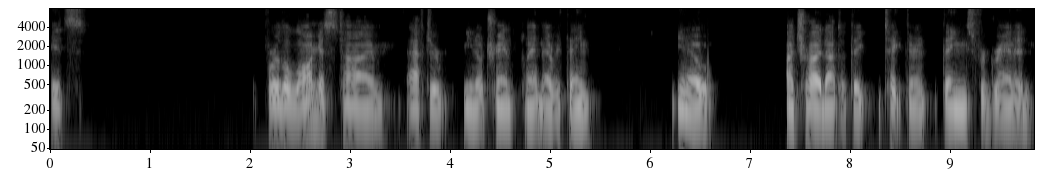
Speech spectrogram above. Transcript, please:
it's for the longest time after, you know, transplant and everything, you know, I try not to take take th- things for granted,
